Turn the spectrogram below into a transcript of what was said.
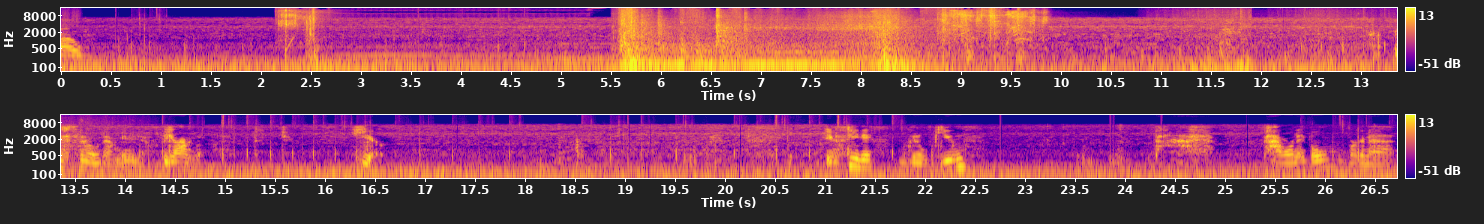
go. So that means beyond here. You see this little view? Power nipple. We're gonna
